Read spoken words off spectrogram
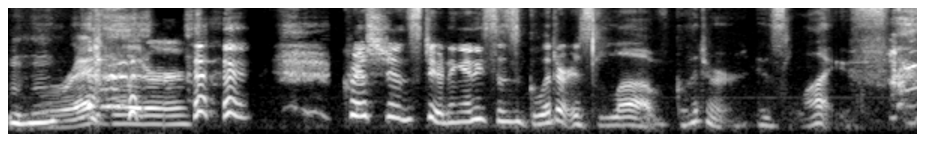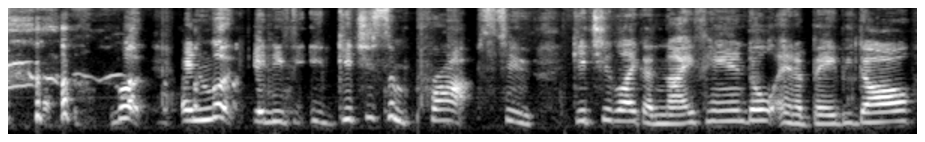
mm-hmm. red glitter. Christian's tuning in. He says, "Glitter is love. Glitter is life." look and look, and if you get you some props too, get you like a knife handle and a baby doll,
